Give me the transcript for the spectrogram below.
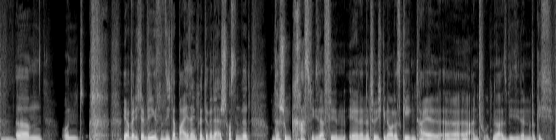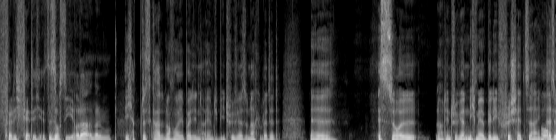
Mm. Ähm, Und ja, wenn ich dann wenigstens nicht dabei sein könnte, wenn er erschossen wird. Und das ist schon krass, wie dieser Film äh, dann natürlich genau das Gegenteil äh, äh antut. Ne? Also wie sie dann wirklich völlig fertig ist. Das ist auch sie, oder? Ich habe das gerade nochmal bei den IMDb Trivia so nachgeblättert. Äh, es soll oh, den Trivia nicht mehr Billy Frischett sein. Okay. Also,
